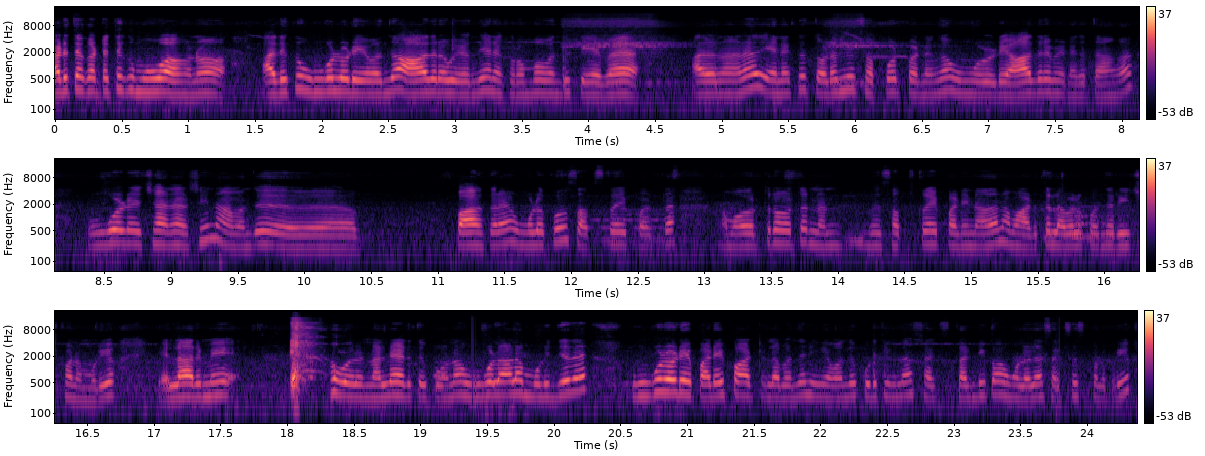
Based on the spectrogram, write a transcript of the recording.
அடுத்த கட்டத்துக்கு மூவ் ஆகணும். அதுக்கு உங்களுடைய வந்து ஆதரவு வந்து எனக்கு ரொம்ப வந்து தேவை. அதனால் எனக்கு தொடர்ந்து சப்போர்ட் பண்ணுங்கள் உங்களுடைய ஆதரவு எனக்கு தாங்க. உங்களுடைய சேனல்ஸையும் நான் வந்து பார்க்குறேன் உங்களுக்கும் சப்ஸ்கிரைப் பண்ணுறேன் நம்ம ஒருத்தர் ஒருத்தர் நன் சப்ஸ்கிரைப் பண்ணினா தான் நம்ம அடுத்த லெவலுக்கு வந்து ரீச் பண்ண முடியும். எல்லாருமே ஒரு நல்ல இடத்துக்கு போனால் உங்களால் முடிஞ்சதை உங்களுடைய படைப்பாட்டில் வந்து நீங்கள் வந்து கொடுத்தீங்கன்னா சக்ஸ் கண்டிப்பாக உங்களால் சக்ஸஸ் பண்ண முடியும்.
